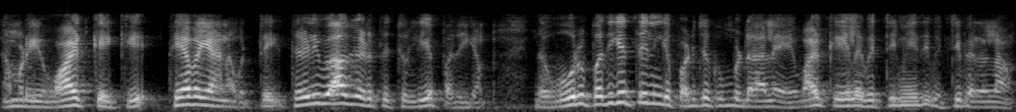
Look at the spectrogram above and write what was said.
நம்முடைய வாழ்க்கைக்கு தேவையானவற்றை தெளிவாக எடுத்துச் சொல்லிய பதிகம். இந்த ஒரு பதிகத்தை நீங்கள் படித்து கும்பிட்டாலே வாழ்க்கையில் வெற்றி மீது வெற்றி பெறலாம்.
